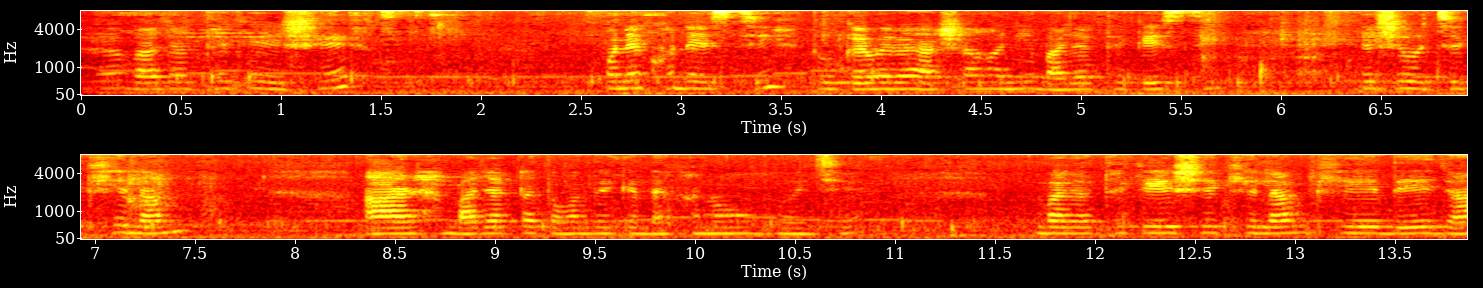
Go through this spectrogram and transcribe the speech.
বাজার থেকে এসে অনেকক্ষণ এসেছি, তো ক্যামেরায় আসা হয়নি, বাজার থেকে এসেছি। এসে হচ্ছে খেলাম। আর বাজারটা তোমাদেরকে দেখানো হয়েছে। বাজার থেকে এসে খেলাম, খেয়ে দিয়ে যা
